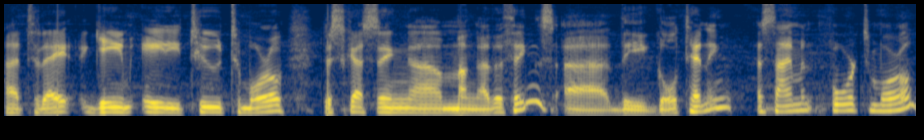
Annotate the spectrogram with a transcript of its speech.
uh, today. Game 82 tomorrow, discussing, uh, among other things, uh, the goaltending assignment for tomorrow,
